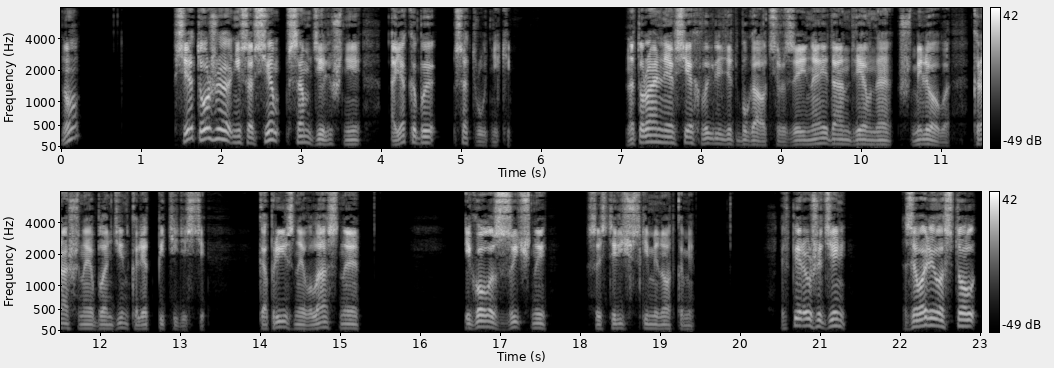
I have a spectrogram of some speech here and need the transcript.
Но все тоже не совсем в самом делешние, а якобы сотрудники. Натуральнее всех выглядит бухгалтер Зейнаида Андреевна Шмелева, крашеная блондинка лет пятидесяти, капризная, властная, и голос зычный, с истерическими нотками. В первый же день завалила стол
